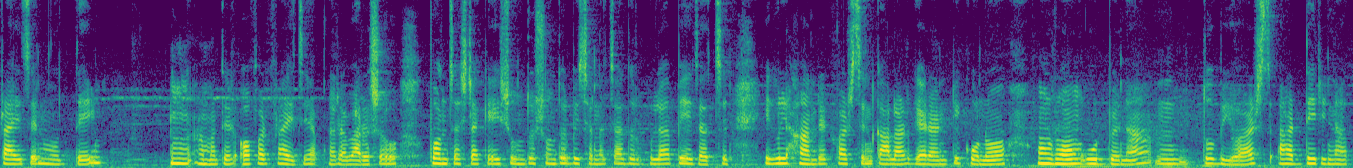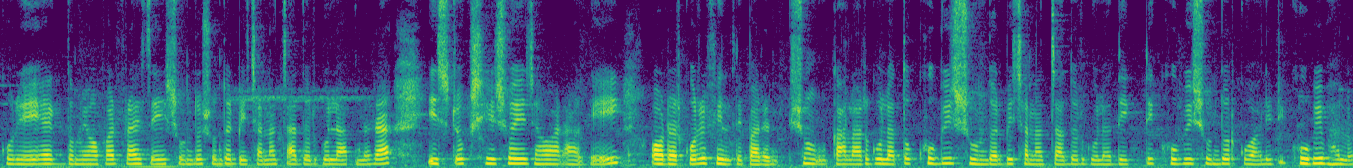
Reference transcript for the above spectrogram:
প্রাইসের মধ্যেই আমাদের অফার প্রাইজে আপনারা বারোশো পঞ্চাশ টাকায় সুন্দর সুন্দর বিছানার চাদরগুলো পেয়ে যাচ্ছেন। এগুলো হান্ড্রেড পারসেন্ট কালার গ্যারান্টি কোনো রং উঠবে না। তো ভিওয়ার্স আর দেরি না করে একদমই অফার প্রাইসে এই সুন্দর সুন্দর বিছানার চাদরগুলো আপনারা স্টক শেষ হয়ে যাওয়ার আগেই অর্ডার করে ফেলতে পারেন। কালারগুলো তো খুবই সুন্দর, বিছানার চাদরগুলো দেখতে খুবই সুন্দর কোয়ালিটি খুবই ভালো।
